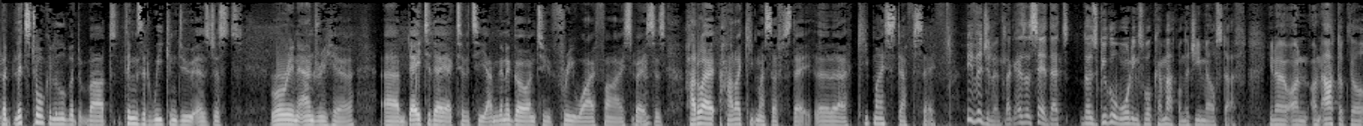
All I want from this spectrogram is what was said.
but let's talk a little bit about things that we can do as just Rory and Andrew here. Day to day activity. I'm going to go onto free Wi-Fi spaces. How do I how do I keep myself stay uh, keep my stuff safe? Be vigilant. Like as I said, that those Google warnings will come up on the Gmail stuff. You know, on on Outlook, there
